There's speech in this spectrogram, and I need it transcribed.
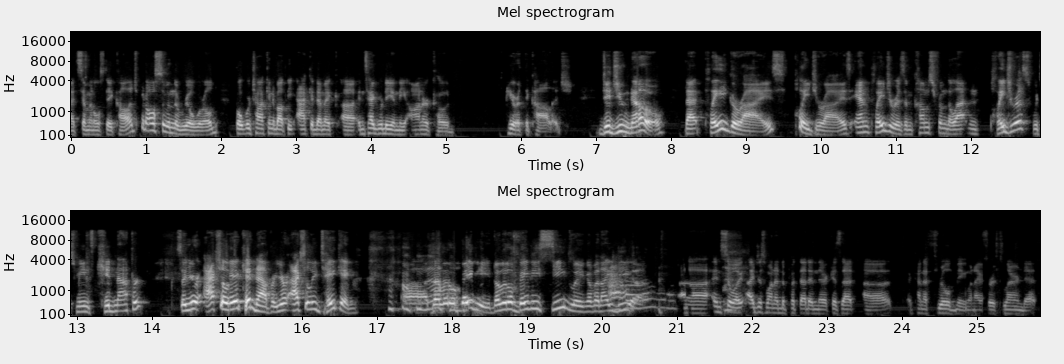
at Seminole State College, but also in the real world. But we're talking about the academic uh, integrity and the honor code here at the college. Did you know that plagiarize, plagiarize, and plagiarism comes from the Latin plagiarius, which means kidnapper, so you're actually a kidnapper. You're actually taking uh, oh, no. the little baby, the little baby seedling of an idea. Oh. Uh, and so I, I, just wanted to put that in there because that uh, kind of thrilled me when I first learned it.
